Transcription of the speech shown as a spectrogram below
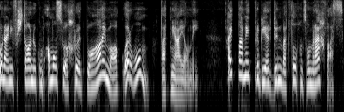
kon hy nie verstaan hoekom almal so 'n groot bohaai maak oor hom wat nie huil nie. Hy het maar net probeer doen wat volgens hom reg was.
